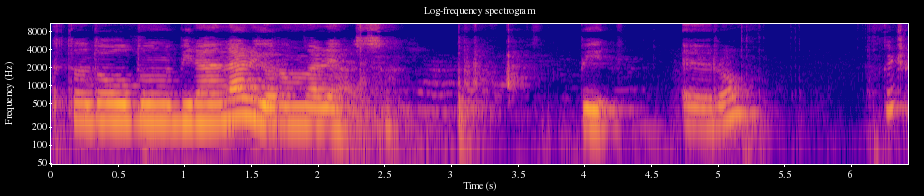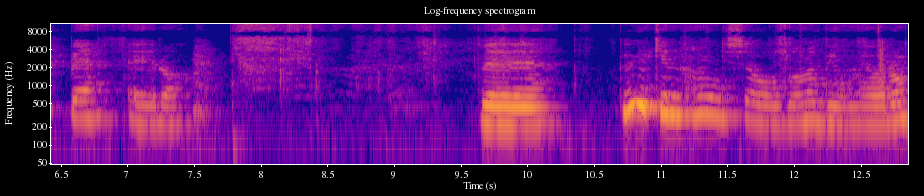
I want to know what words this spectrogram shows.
kıtada olduğunu bilenler yorumlara yazsın. Bir euro. Küçük bir euro. Ve bu ülkenin hangisi olduğunu bilmiyorum.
